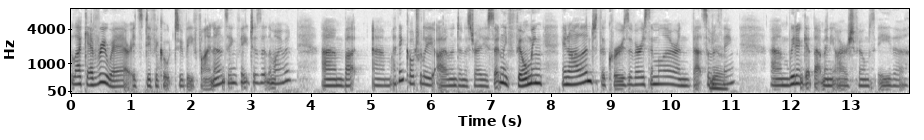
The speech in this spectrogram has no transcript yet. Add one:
like everywhere, it's difficult to be financing features at the moment. Um, but um, I think culturally, Ireland and Australia, certainly filming in Ireland, the crews are very similar and that sort Yeah. of thing. Um, we don't get that many Irish films either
